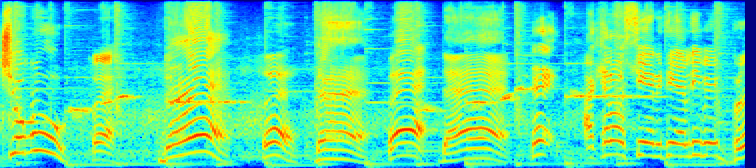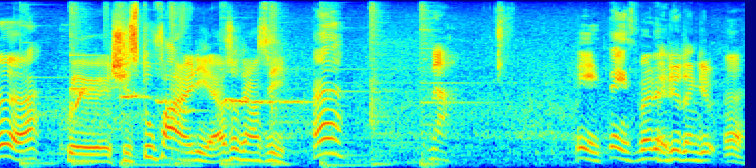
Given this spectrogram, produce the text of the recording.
Chobu. Where? There. Where? There. Where? There. Hey, I cannot see anything, everything very blur. Wait, wait, she's too far already. I also cannot see. Huh? Nah. Hey, thanks brother. Thank you, thank you. Uh.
